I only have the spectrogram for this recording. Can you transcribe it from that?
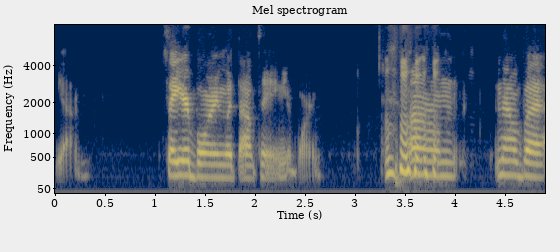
yeah. Say you're boring without saying you're boring. um no but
